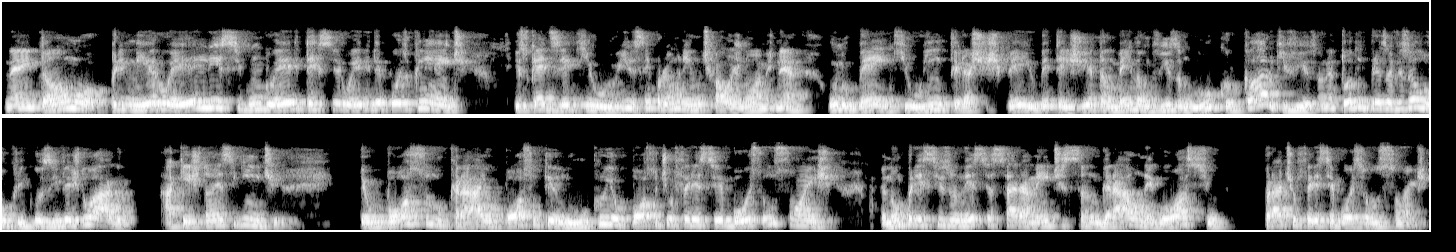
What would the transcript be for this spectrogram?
Né? Então, primeiro ele, segundo ele, terceiro ele, depois o cliente. Isso quer dizer que o. E sem problema nenhum de falar os nomes, né? O Nubank, o Inter, a XP e o BTG também não visam lucro? Claro que visam, né? Toda empresa visa lucro, inclusive as do agro. A questão é a seguinte: eu posso lucrar, eu posso ter lucro e eu posso te oferecer boas soluções. Eu não preciso necessariamente sangrar o negócio para te oferecer boas soluções.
